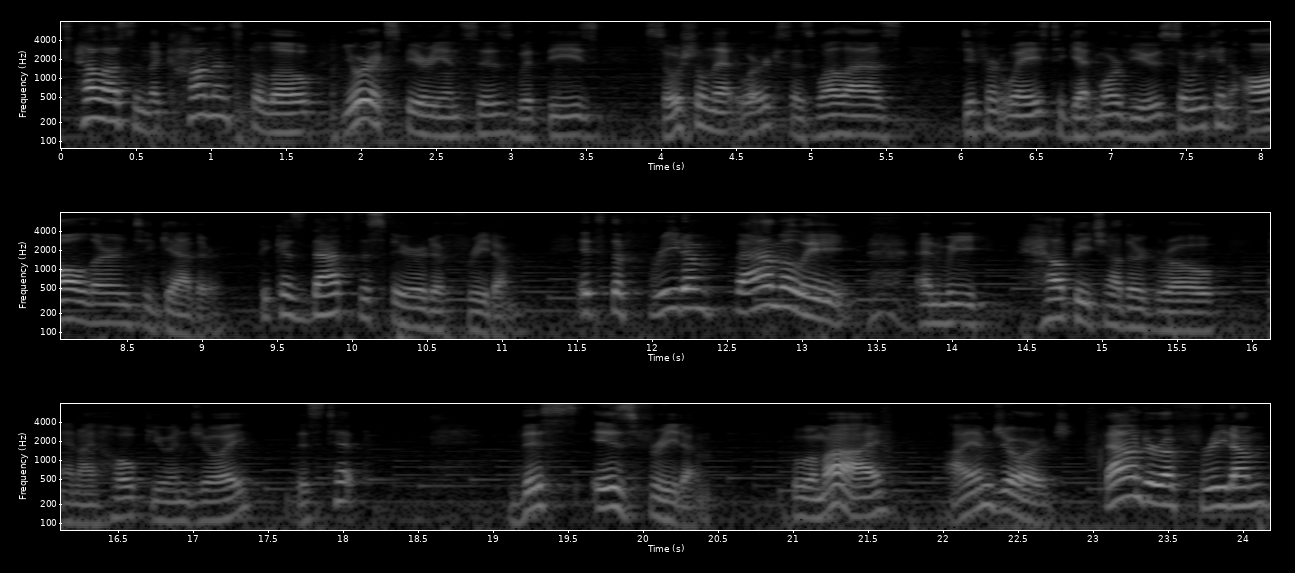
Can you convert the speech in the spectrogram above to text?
Tell us in the comments below your experiences with these social networks as well as different ways to get more views so we can all learn together. Because that's the spirit of freedom. It's the freedom family! And we help each other grow, and I hope you enjoy this tip. This is freedom. Who am I? I am George, founder of Freedom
